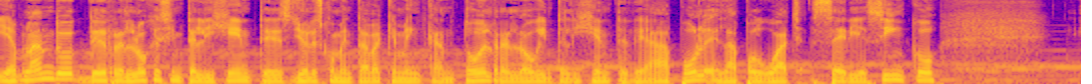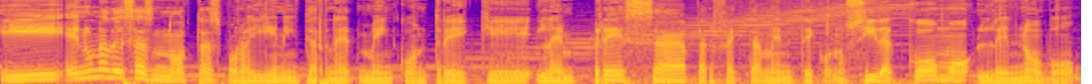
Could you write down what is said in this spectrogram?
Y hablando de relojes inteligentes, yo les comentaba que me encantó el reloj inteligente de Apple, el Apple Watch Serie 5. Y en una de esas notas por ahí en internet me encontré que la empresa perfectamente conocida como Lenovo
